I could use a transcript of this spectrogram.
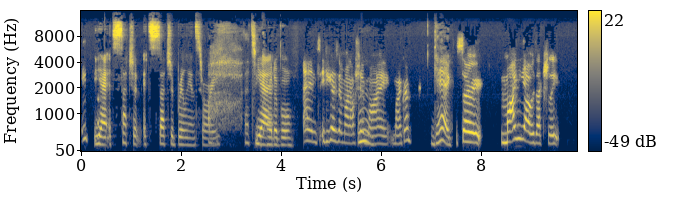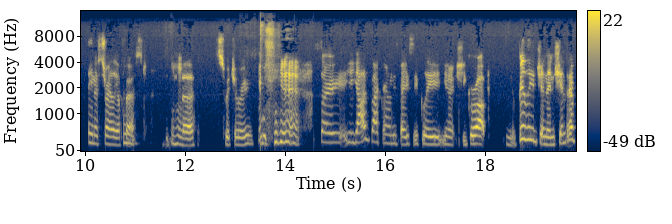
It's- Yeah, it's such a it's such a brilliant story. That's Yeah. incredible. And if you guys don't mind, I'll share Mm. my my grand. Yeah. So my year was actually in Australia Mm. first. Mhm. The switcheroo. yeah. So Yaya's background is basically, you know, she grew up in a village and then she ended up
